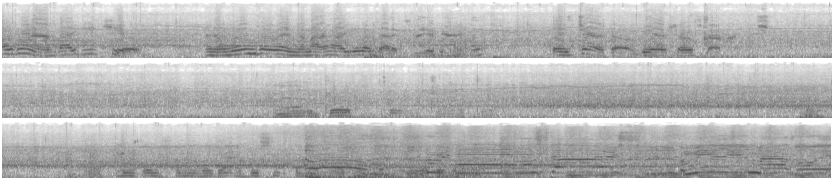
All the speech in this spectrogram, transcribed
our winner by DQ, and a win's a win no matter how you look at it tonight apparently, is Jerico, the Air Show Star Match. Uh, good for Jerico. England's finally got a decent fan. Stars a million miles away.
